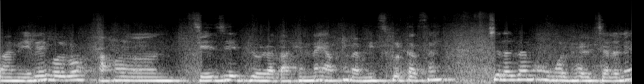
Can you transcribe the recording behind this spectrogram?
তো আমি এটাই বলব, এখন যে যে ভিডিওটা দেখেন নাই, আপনারা মিস করতেছেন, চলে যান ওমর ভাইয়ের চ্যানেলে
